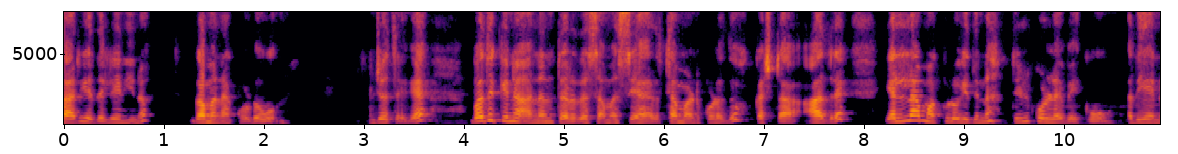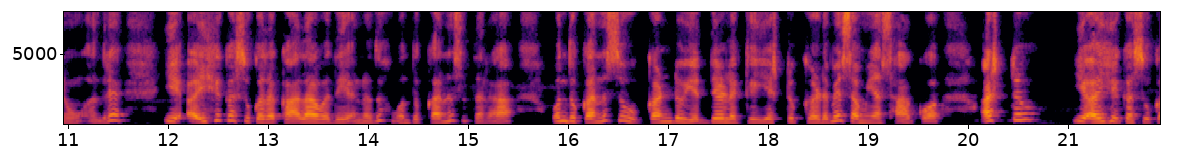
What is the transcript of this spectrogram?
ಕಾರ್ಯದಲ್ಲಿ ನೀನು ಗಮನ ಕೊಡು. ಜೊತೆಗೆ ಬದುಕಿನ ಅನಂತರದ ಸಮಸ್ಯೆ ಅರ್ಥ ಮಾಡ್ಕೊಳ್ಳೋದು ಕಷ್ಟ. ಆದರೆ ಎಲ್ಲ ಮಕ್ಕಳು ಇದನ್ನು ತಿಳ್ಕೊಳ್ಳೇಬೇಕು. ಅದೇನು ಅಂದರೆ ಈ ಐಹಿಕ ಸುಖದ ಕಾಲಾವಧಿ ಅನ್ನೋದು ಒಂದು ಕನಸು ಥರ ಒಂದು ಕನಸು ಕಂಡು ಎದ್ದೇಳಕ್ಕೆ ಎಷ್ಟು ಕಡಿಮೆ ಸಮಯ ಸಾಕೋ ಅಷ್ಟು ಈ ಐಹಿಕ ಸುಖ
